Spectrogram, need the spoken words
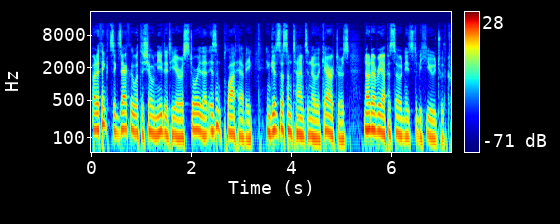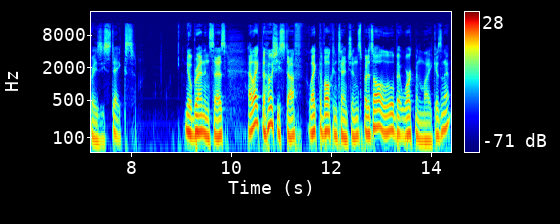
but I think it's exactly what the show needed here a story that isn't plot heavy and gives us some time to know the characters. Not every episode needs to be huge with crazy stakes. Neil Brennan says, I like the Hoshi stuff, like the Vulcan tensions, but it's all a little bit workmanlike, isn't it?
